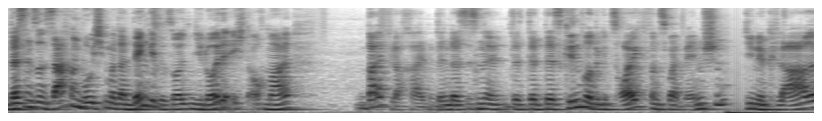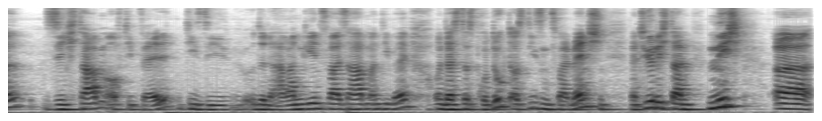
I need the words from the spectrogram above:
und das sind so Sachen, wo ich immer dann denke, da sollten die Leute echt auch mal Beiflach halten. Denn das, ist eine, das Kind wurde gezeugt von zwei Menschen, die eine klare Sicht haben auf die Welt, die sie oder eine Herangehensweise haben an die Welt. Und dass das Produkt aus diesen zwei Menschen natürlich dann nicht äh,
